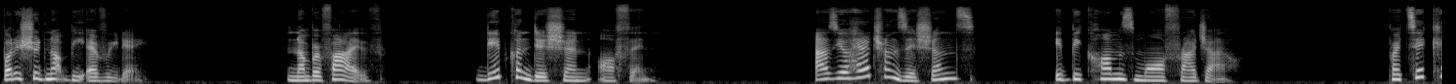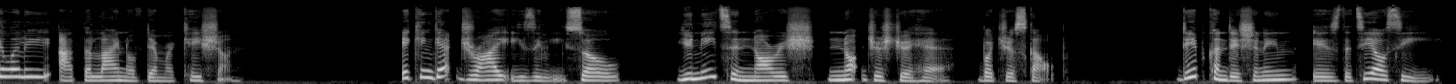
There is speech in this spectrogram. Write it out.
but it should not be every day. Number five, deep condition often. As your hair transitions, it becomes more fragile, particularly at the line of demarcation. It can get dry easily, so you need to nourish not just your hair, but your scalp. Deep conditioning is the TLC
